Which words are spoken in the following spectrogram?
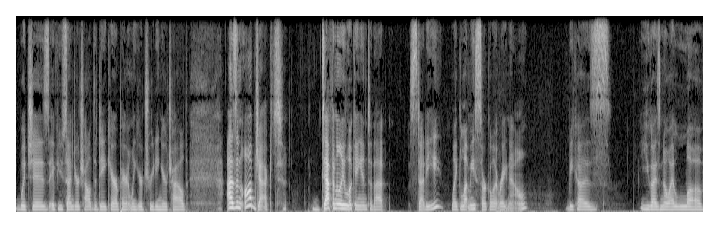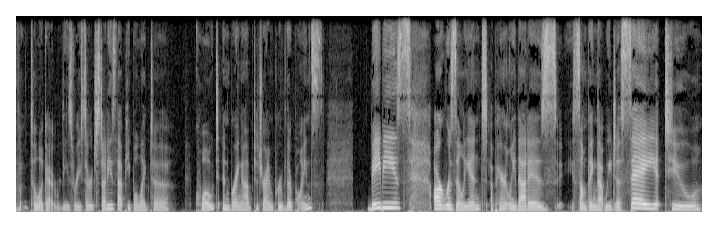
which is if you send your child to daycare, apparently you're treating your child as an object. Definitely looking into that study. Like, let me circle it right now because you guys know I love to look at these research studies that people like to quote and bring up to try and prove their points. Babies are resilient. Apparently, that is something that we just say to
